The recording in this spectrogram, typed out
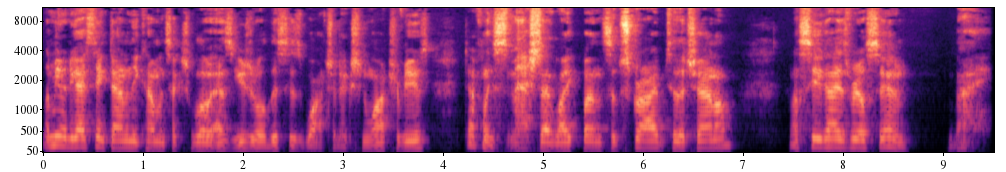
Let me know what you guys think down in the comment section below. As usual, this is Watch Addiction Watch Reviews. Definitely smash that like button, subscribe to the channel, and I'll see you guys real soon. Bye.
